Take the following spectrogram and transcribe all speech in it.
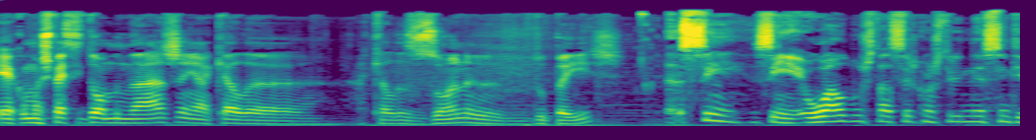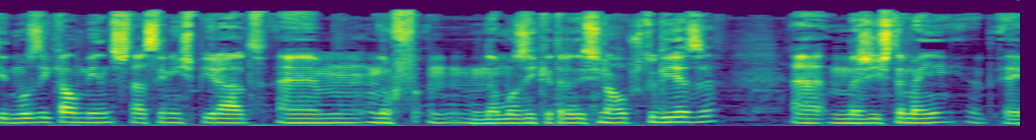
É como uma espécie de homenagem àquela, àquela zona do país. Sim, sim. O álbum está a ser construído nesse sentido. Musicalmente está a ser inspirado hum, no na música tradicional portuguesa, ah, mas isto também eh,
